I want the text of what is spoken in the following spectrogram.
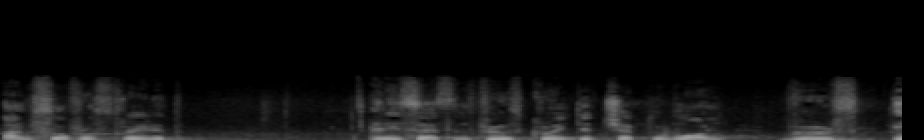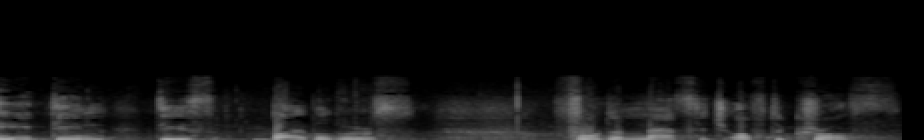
I'm so frustrated. And he says in 1 Corinthians chapter 1, verse 18, this Bible verse. For the message of the cross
